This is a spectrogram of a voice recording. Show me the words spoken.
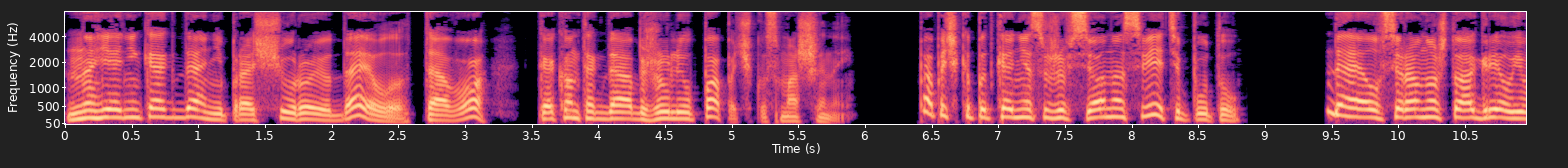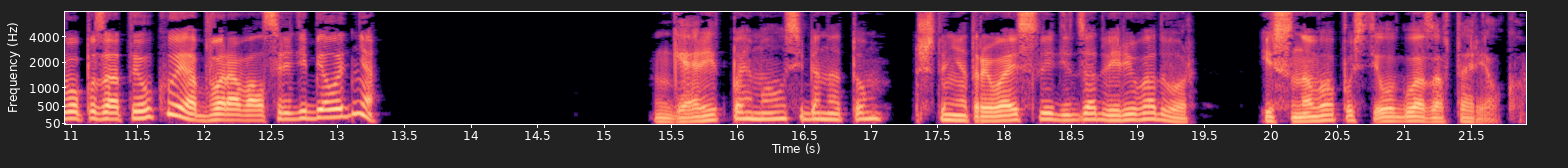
Но я никогда не прощу Рою Дайлу того, как он тогда обжулил папочку с машиной. Папочка под конец уже все на свете путал. Дайл все равно, что огрел его по затылку и обворовал среди бела дня. Гарриет поймал себя на том, что, не отрываясь, следит за дверью во двор, и снова опустила глаза в тарелку.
